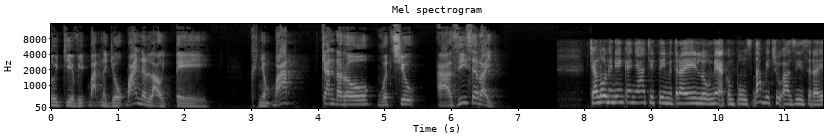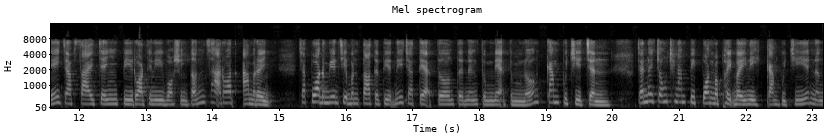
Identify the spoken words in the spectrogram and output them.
ដូចជាវិបត្តិនយោបាយនៅឡើយទេខ្ញុំបាទ ច័ន្ទដារោវុទ្ធុអាស៊ីសេរីចាលោកនាងកញ្ញាជាទីមេត្រីលោកអ្នកកំពុងស្ដាប់វិទ្យុអាស៊ីសេរីចាប់ផ្សាយចេញពីរដ្ឋធានី Washington សហរដ្ឋអាមេរិកចាប់ព័ត៌មានជាបន្តទៅទៀតនេះចាតកតងទៅនឹងទំនាក់ទំនងកម្ពុជាចិនចានៅចុងឆ្នាំ2023នេះកម្ពុជានិង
